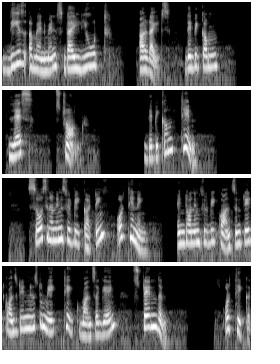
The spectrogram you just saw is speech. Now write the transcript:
these amendments dilute our rights. They become less strong. They become thin. So synonyms will be cutting or thinning. Antonyms will be concentrate. Concentrate means to make thick once again strengthen or thicken.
